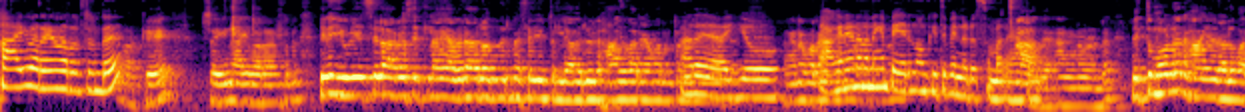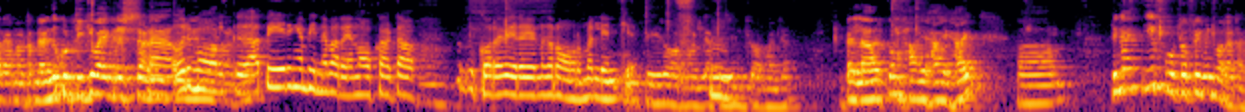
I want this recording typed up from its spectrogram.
ഹായ് പറയാൻ പറഞ്ഞിട്ടുണ്ട്. ഓക്കെ. ഷൈൻ ഹായ് പറഞ്ഞിട്ടുണ്ട് പിന്നെ യു എസിൽ ആരോ സെറ്റിൽ ആയി അവരാരോ ഒന്നൊരു മെസ്സേജ് ഇട്ടില്ല. അവരൊരു ഹായ് പറയാൻ പറഞ്ഞിട്ടുണ്ട്. അതെ അയ്യോ. അങ്ങനെ അങ്ങനെയാണെന്നുണ്ടെങ്കിൽ പേര് നോക്കിയിട്ട് പിന്നെ ഒരു ദിവസം പറയാം അതെ അങ്ങനെ ഉണ്ട്. ഒരു ഹായ് ഒരാൾ പറയാൻ പറഞ്ഞിട്ടുണ്ടായിരുന്നു കുട്ടിക്ക് ഭയങ്കര ആ, ഇഷ്ടമാണ് ഒരു മോൾക്ക്. ആ പേര് ഞാൻ പിന്നെ പറയാം. നോക്കാട്ടോ. കുറെ പേര് കാരണം ഓർമ്മയില്ല എനിക്ക്. പേര് ഓർമ്മയില്ല. എനിക്ക് ഓർമ്മയില്ല. അപ്പൊ എല്ലാവർക്കും ഹായ് ഹായ് ഹായ്. പിന്നെ ഈ ഫോട്ടോ ഫ്രെയിമിൽ പറയട്ടെ.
